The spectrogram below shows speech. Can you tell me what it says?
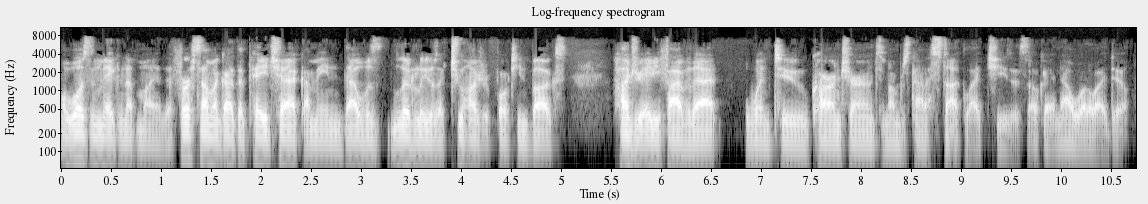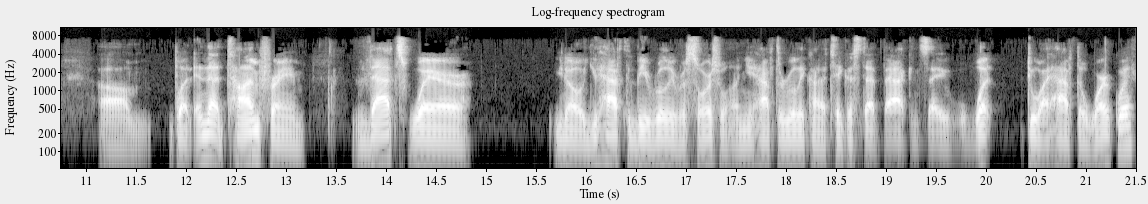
I wasn't making enough money. The first time I got the paycheck, I mean, that was literally it was like 214 bucks. 185 of that went to car insurance, and I'm just kind of stuck. Like Jesus, okay, now what do I do? Um, but in that time frame, that's where you know you have to be really resourceful, and you have to really kind of take a step back and say, what do I have to work with,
